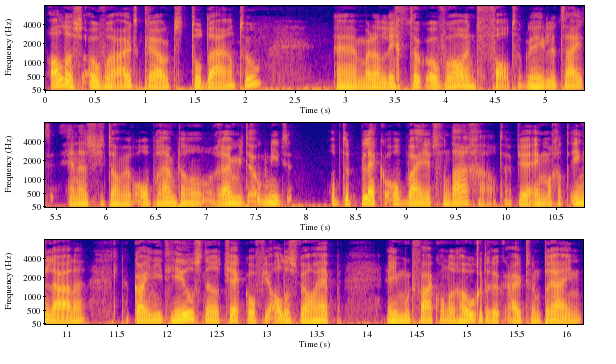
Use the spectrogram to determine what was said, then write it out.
alles overal tot daar aan toe. Eh, maar dan ligt het ook overal en het valt ook de hele tijd. En als je het dan weer opruimt, dan ruim je het ook niet op de plekken op waar je het vandaan gehaald hebt. Je eenmaal gaat inladen, dan kan je niet heel snel checken of je alles wel hebt. En je moet vaak onder hoge druk uit zo'n trein.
